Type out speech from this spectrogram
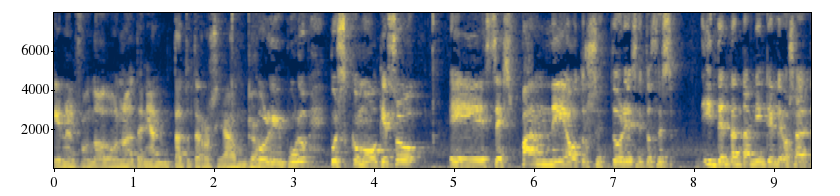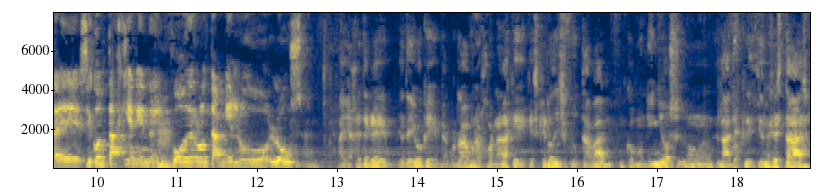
que en el fondo no tenían tanto terror si era un Claro. gore puro pues como que eso eh, se expande a otros sectores entonces intentan también que le- o sea, te- se contagian y en el juego de rol también lo, lo usan Había gente que, ya te digo que me acuerdo de algunas jornadas que, que es que lo disfrutaban como niños. mm, Las descripciones estas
